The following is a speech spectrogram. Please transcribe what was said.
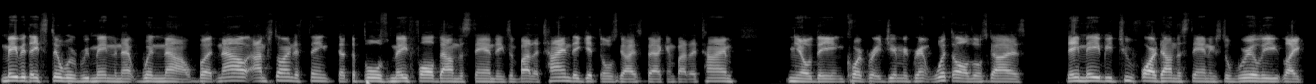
maybe they still would remain in that win now. But now I'm starting to think that the Bulls may fall down the standings. And by the time they get those guys back, and by the time, you know, they incorporate Jerami Grant with all those guys, they may be too far down the standings to really like,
